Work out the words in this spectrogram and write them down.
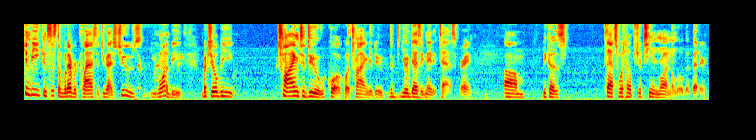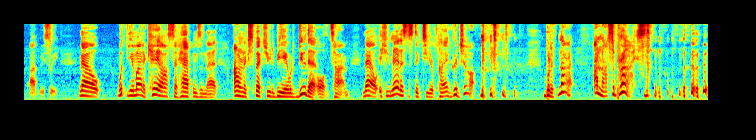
can be consist of whatever class that you guys choose you want to be, but you'll be trying to do quote unquote trying to do the, your designated task, right? Um, because that's what helps your team run a little bit better, obviously. Now, with the amount of chaos that happens in that, I don't expect you to be able to do that all the time. Now, if you manage to stick to your plan, good job. but if not, I'm not surprised.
